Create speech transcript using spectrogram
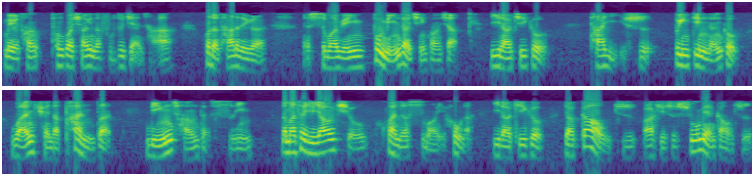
没有通通过相应的辅助检查，或者他的这个死亡原因不明的情况下，医疗机构他已是不一定能够完全的判断。临床的死因，那么这就要求患者死亡以后呢，医疗机构要告知，而且是书面告知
